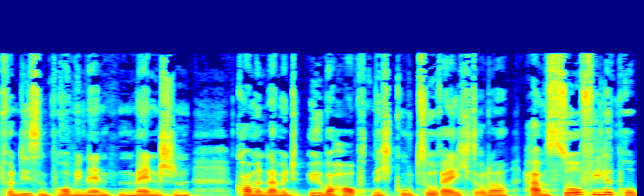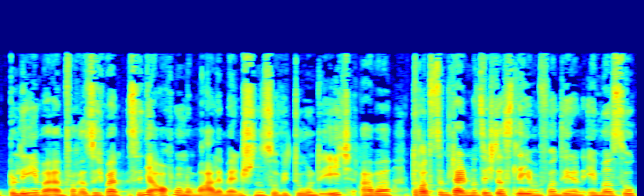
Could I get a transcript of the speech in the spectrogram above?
von diesen prominenten Menschen kommen damit überhaupt nicht gut zurecht oder haben so viele Probleme einfach. Also ich meine, sind ja auch nur normale Menschen, so wie du und ich, aber trotzdem stellt man sich das Leben von denen immer so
